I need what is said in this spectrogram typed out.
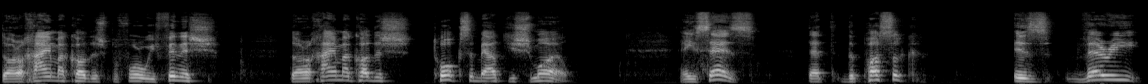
the Ohr HaChaim HaKadosh, before we finish, the Ohr HaChaim HaKadosh talks about Yishmael. And he says that the Pasuk is very,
